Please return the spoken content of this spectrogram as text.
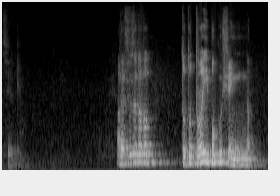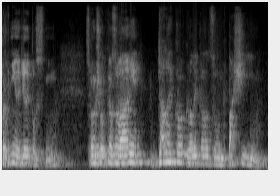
světlo. A tak jsme se toto, toto trojí pokušení na první neděli postní, jsme už odkazováni daleko k velikonocům, k paším.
